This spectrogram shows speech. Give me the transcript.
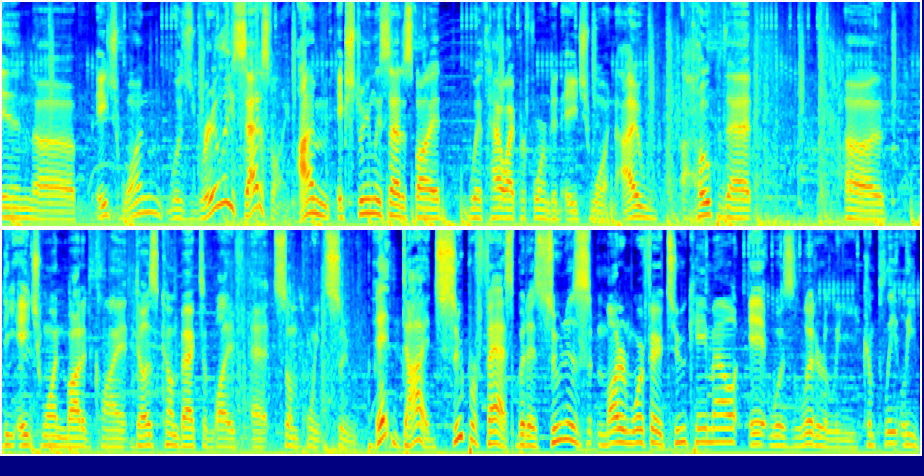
in uh, H1 was really satisfying. I'm extremely satisfied with how I performed in H1. I hope that uh, the H1 modded client does come back to life at some point soon. It died super fast, but as soon as Modern Warfare 2 came out, it was literally completely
